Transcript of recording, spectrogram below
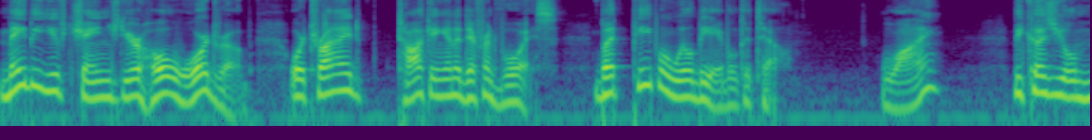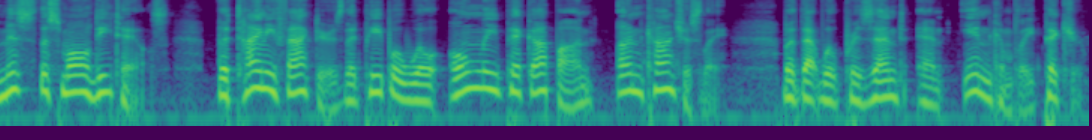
Maybe you've changed your whole wardrobe or tried talking in a different voice, but people will be able to tell. Why? Because you'll miss the small details, the tiny factors that people will only pick up on unconsciously, but that will present an incomplete picture.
